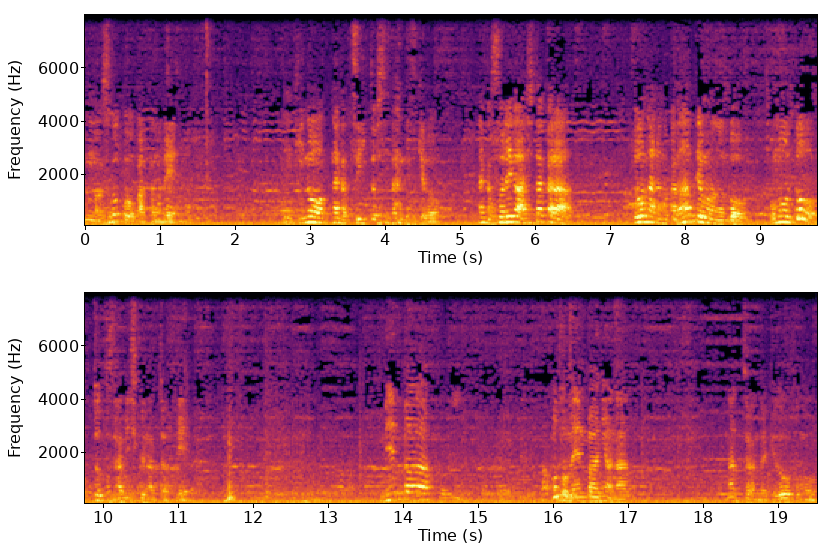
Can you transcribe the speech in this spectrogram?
うんのがすごく多かったのでで昨日なんかツイートしてたんですけどなんかそれが明日からどうなるのかなって思うのと思うとちょっと寂しくなっちゃって。メンバー元メンバーにはななっちゃうんだけどその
